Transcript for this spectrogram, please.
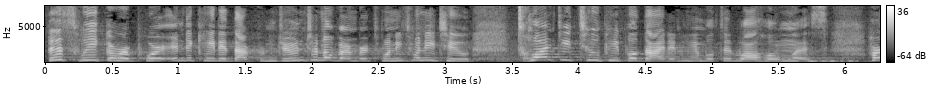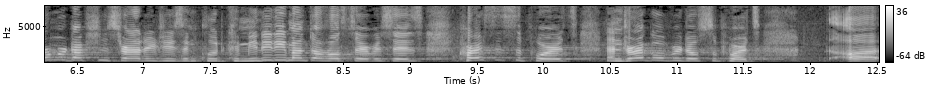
This week, a report indicated that from June to November 2022, 22 people died in Hamilton while homeless. Harm reduction strategies include community mental health services, crisis supports, and drug overdose supports, uh,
